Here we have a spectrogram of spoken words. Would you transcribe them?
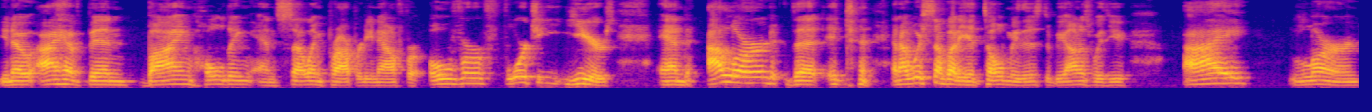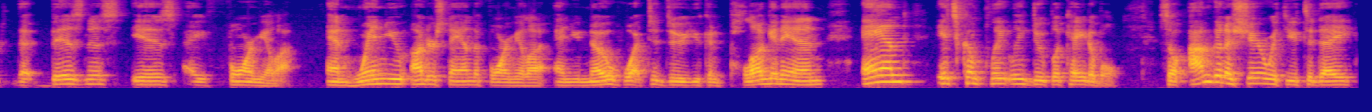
You know, I have been buying, holding, and selling property now for over 40 years. And I learned that it, and I wish somebody had told me this, to be honest with you. I learned that business is a formula. And when you understand the formula and you know what to do, you can plug it in and it's completely duplicatable. So I'm going to share with you today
